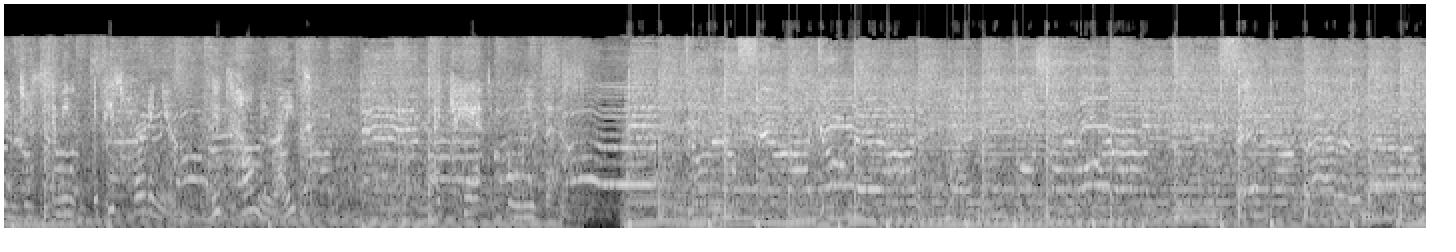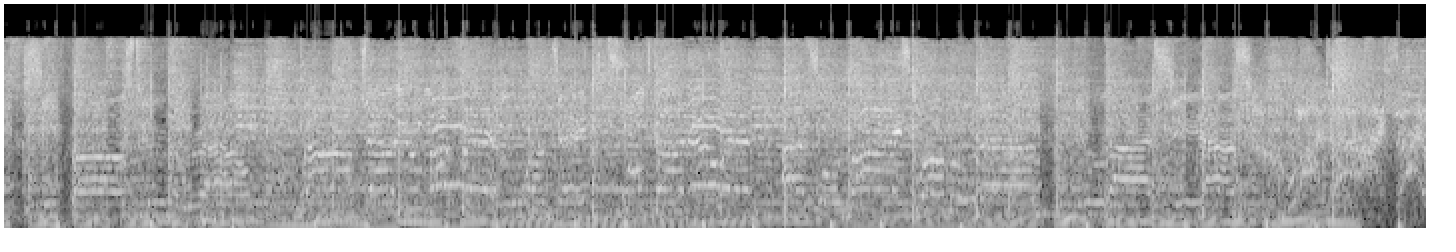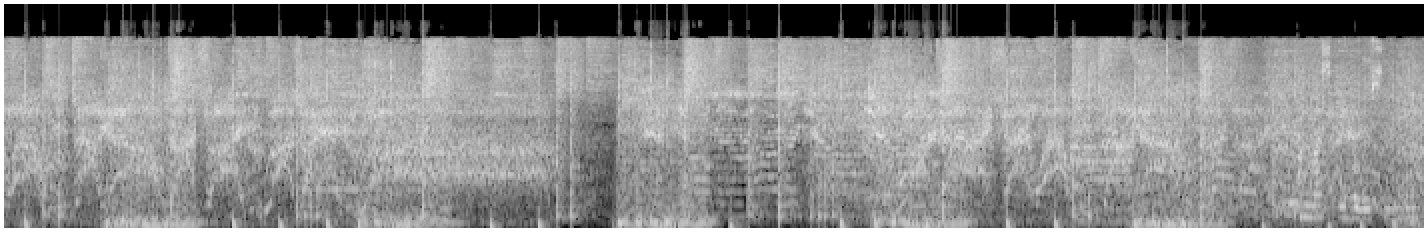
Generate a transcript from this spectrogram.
something just... I mean, if he's hurting you, you tell me, right? I can't believe this. Must be hallucinating.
